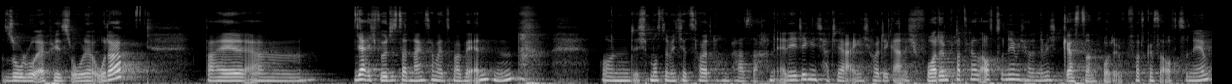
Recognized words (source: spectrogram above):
Solo-Episode, oder? Weil, ähm, ja, ich würde es dann langsam jetzt mal beenden. Und ich muss nämlich jetzt heute noch ein paar Sachen erledigen. Ich hatte ja eigentlich heute gar nicht vor, den Podcast aufzunehmen. Ich hatte nämlich gestern vor, den Podcast aufzunehmen.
